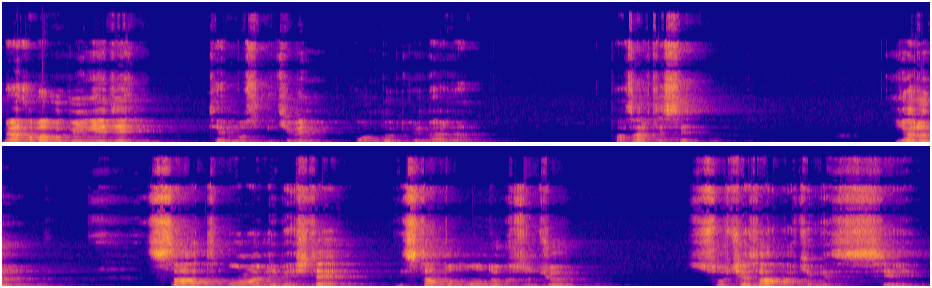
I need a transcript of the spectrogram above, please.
Merhaba bugün 7 Temmuz 2014 günlerden pazartesi. Yarın saat 10.55'te İstanbul 19. Suç Ceza Mahkemesi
